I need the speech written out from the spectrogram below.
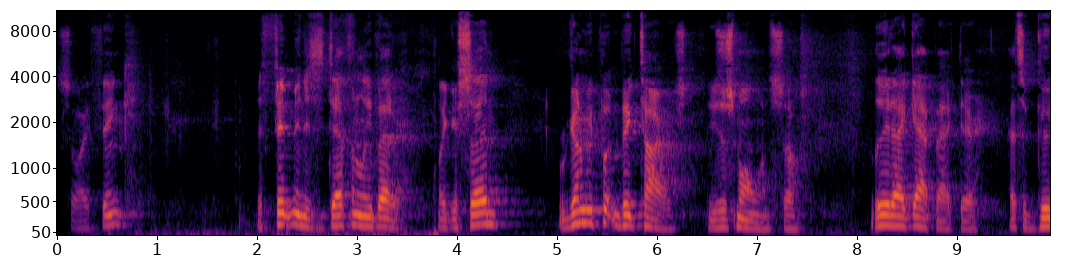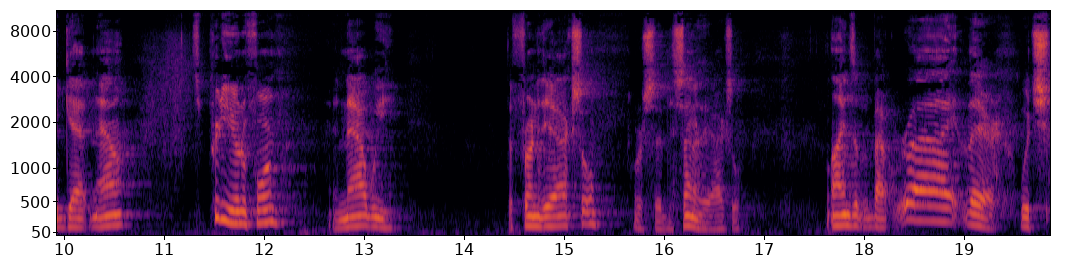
so I think the fitment is definitely better. Like I said, we're gonna be putting big tires. These are small ones, so look at that gap back there. That's a good gap now. It's pretty uniform. And now we, the front of the axle, or so the center of the axle, lines up about right there, which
